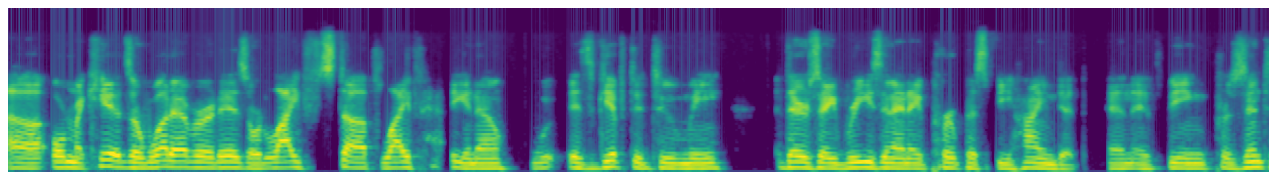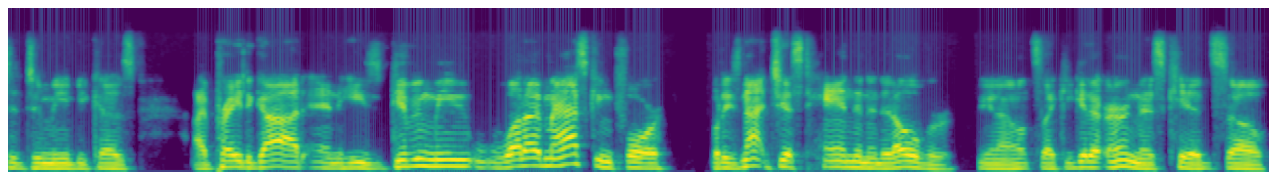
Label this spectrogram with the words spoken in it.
uh, or my kids or whatever it is or life stuff life you know w- is gifted to me there's a reason and a purpose behind it and it's being presented to me because i pray to god and he's giving me what i'm asking for but he's not just handing it over you know it's like you got to earn this kid so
